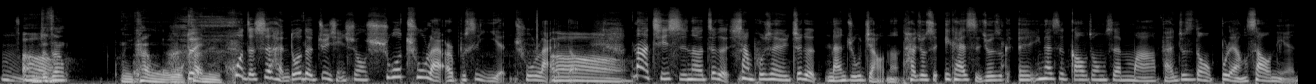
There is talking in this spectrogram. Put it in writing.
嗯，你就这样，你看我，我看你，或者是很多的剧情是用说出来，而不是演出来的。哦、那其实呢，这个相扑圣域这个男主角呢，他就是一开始就是，呃、欸，应该是高中生嘛，反正就是这种不良少年。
